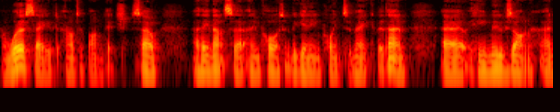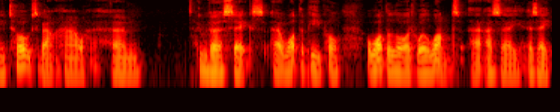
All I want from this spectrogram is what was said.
and were saved out of bondage. So I think that's a, an important beginning point to make. But then uh, he moves on and he talks about how, um, in verse 6, uh, what the people what the Lord will want uh, as a as a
